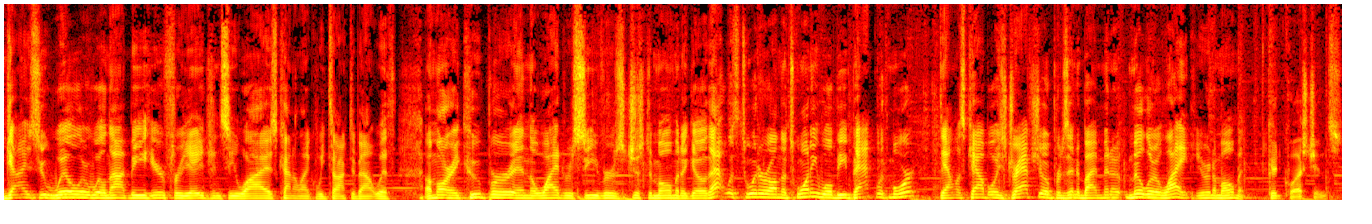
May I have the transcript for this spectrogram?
guys who will or will not be here free agency wise, kind of like we talked about with Amari Cooper and the wide receivers just a moment ago. That was Twitter on the 20. We'll be back with more Dallas Cowboys draft show presented by Miller Lite here in a moment. Good questions.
